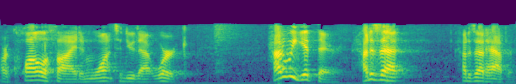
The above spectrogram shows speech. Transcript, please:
are qualified and want to do that work. How do we get there? How does that how does that happen?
